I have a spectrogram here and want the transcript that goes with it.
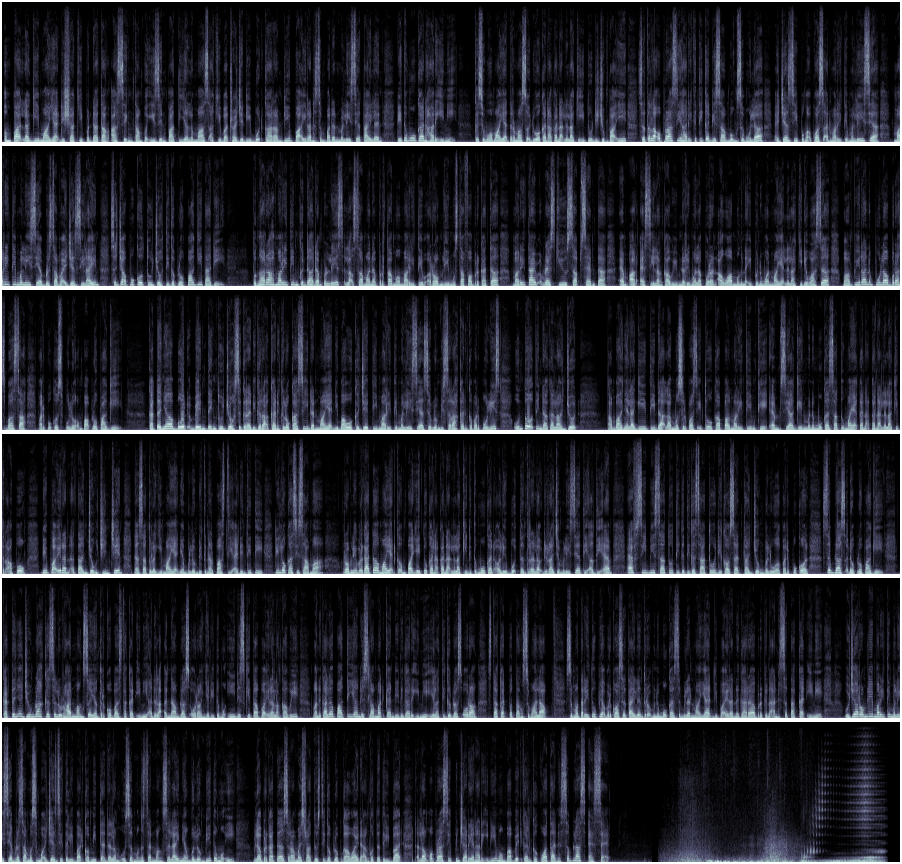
Empat lagi mayat disyaki pendatang asing tanpa izin parti yang lemas akibat tragedi bot karam di perairan sempadan Malaysia, Thailand ditemukan hari ini. Kesemua mayat termasuk dua kanak-kanak lelaki itu dijumpai setelah operasi hari ketiga disambung semula Agensi Penguatkuasaan Maritim Malaysia, Maritim Malaysia bersama agensi lain sejak pukul 7.30 pagi tadi. Pengarah Maritim Kedah dan Perlis Laksamana Pertama Maritim Romli Mustafa berkata, Maritime Rescue Sub Center MRSC Langkawi menerima laporan awam mengenai penemuan mayat lelaki dewasa berhampiran Pulau Beras Basah pada pukul 10.40 pagi. Katanya bot Benteng 7 segera digerakkan ke lokasi dan mayat dibawa ke jeti maritim Malaysia sebelum diserahkan kepada polis untuk tindakan lanjut. Tambahnya lagi, tidak lama selepas itu, kapal maritim KM Siagin menemukan satu mayat kanak-kanak lelaki terapung di perairan Tanjung Cincin dan satu lagi mayat yang belum dikenal pasti identiti di lokasi sama. Romli berkata mayat keempat iaitu kanak-kanak lelaki ditemukan oleh bot tentera laut diraja Malaysia TLDM FCB 1331 di kawasan Tanjung Belua pada pukul 11.20 pagi. Katanya jumlah keseluruhan mangsa yang terkorban setakat ini adalah 16 orang yang ditemui di sekitar perairan Langkawi manakala parti yang diselamatkan di negara ini ialah 13 orang setakat petang semalam. Sementara itu pihak berkuasa Thailand turut menemukan 9 mayat di perairan negara berkenaan setakat ini. Ujar Romli Maritim Malaysia bersama semua agensi terlibat komited dalam usaha mengesan mangsa lain yang belum ditemui. Beliau berkata seramai 130 pegawai dan anggota terlibat dalam operasi pencarian hari ini membabitkan kekuatan 11 aset.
